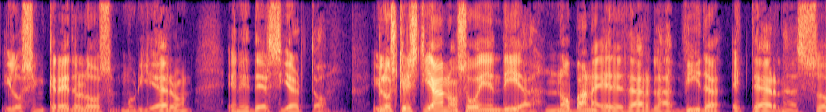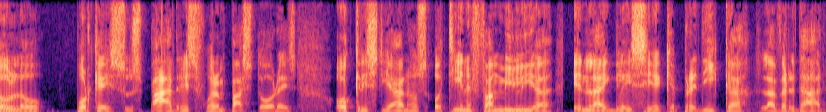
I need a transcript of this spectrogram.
y los incrédulos murieron en el desierto. Y los cristianos hoy en día no van a heredar la vida eterna solo porque sus padres fueron pastores o cristianos o tienen familia en la iglesia que predica la verdad.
